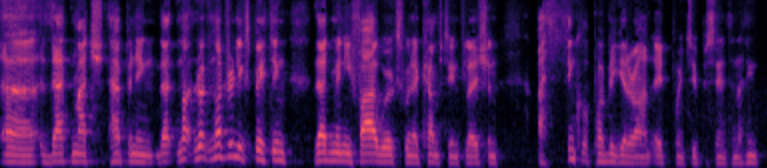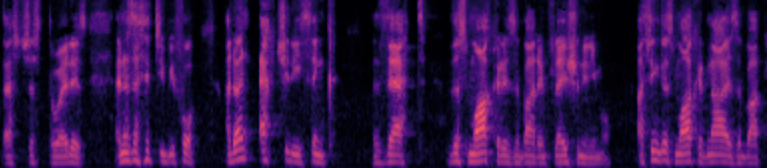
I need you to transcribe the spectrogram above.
uh, that much happening. That not, not not really expecting that many fireworks when it comes to inflation. I think we'll probably get around 8.2 percent, and I think that's just the way it is. And as I said to you before, I don't actually think that this market is about inflation anymore. I think this market now is about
